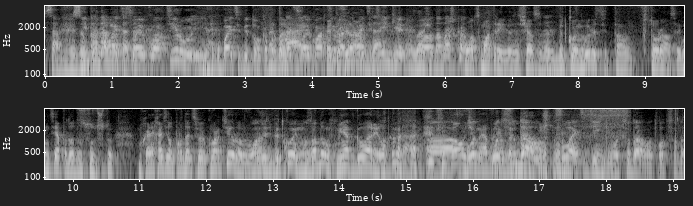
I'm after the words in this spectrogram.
сам Не продадут продавайте это. свою квартиру и не покупайте биток, а продавайте да, свою квартиру и это отдавайте финанс, да. деньги э, Значит, на наш канал. Вот смотри, сейчас биткоин вырастет там в сто раз, и на тебя подадут в суд, что Я хотел продать свою квартиру, вложить в биткоин, но задумав меня отговорил. А, вот, вот сюда лучше посылайте деньги, вот сюда, вот, вот сюда.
